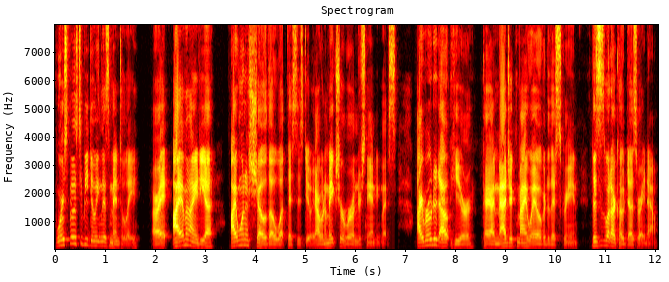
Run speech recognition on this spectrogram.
We're supposed to be doing this mentally. All right. I have an idea. I want to show though what this is doing. I want to make sure we're understanding this. I wrote it out here. Okay. I magicked my way over to this screen. This is what our code does right now.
